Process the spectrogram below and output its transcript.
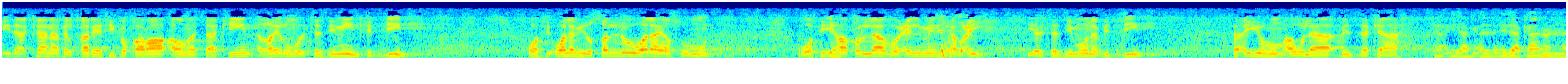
إذا كان في القرية فقراء أو مساكين غير ملتزمين في الدين. ولم يصلوا ولا يصومون. وفيها طلاب علم شرعي يلتزمون بالدين. فأيهم أولى بالزكاة؟ إذا إذا كانوا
